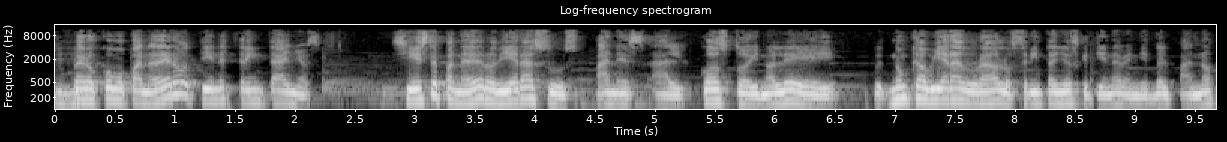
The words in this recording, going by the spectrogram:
Ujú. pero como panadero tiene 30 años. Si este panadero diera sus panes al costo y no le, nunca hubiera durado los 30 años que tiene vendiendo el pan, ¿no?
